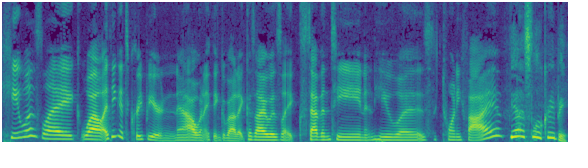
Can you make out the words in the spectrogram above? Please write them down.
he was like, well, I think it's creepier now when I think about it because I was like seventeen and he was like twenty five, Yeah, it's a little creepy.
